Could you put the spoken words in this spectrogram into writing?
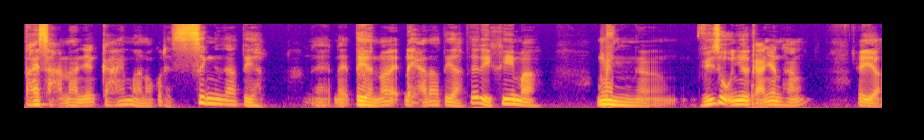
Tài sản là những cái mà nó có thể sinh ra tiền. Đấy, lại tiền nó lại đẻ ra tiền. Thế thì khi mà mình ờ, ví dụ như cá nhân thắng thì ờ,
